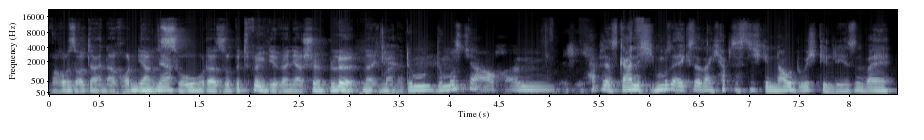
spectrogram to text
warum sollte ein Aronjan ja. so oder so betrügen? Die werden ja schön blöd, ne? Ich meine. Du, du musst ja auch, ähm, ich, ich habe das gar nicht, ich muss ehrlich gesagt sagen, ich habe das nicht genau durchgelesen, weil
